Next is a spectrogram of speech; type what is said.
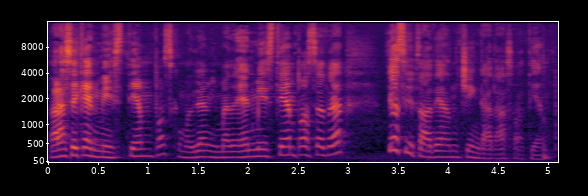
Ahora sé que en mis tiempos, como diría mi madre, en mis tiempos, Edgar, yo sí todavía un chingadazo a tiempo.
